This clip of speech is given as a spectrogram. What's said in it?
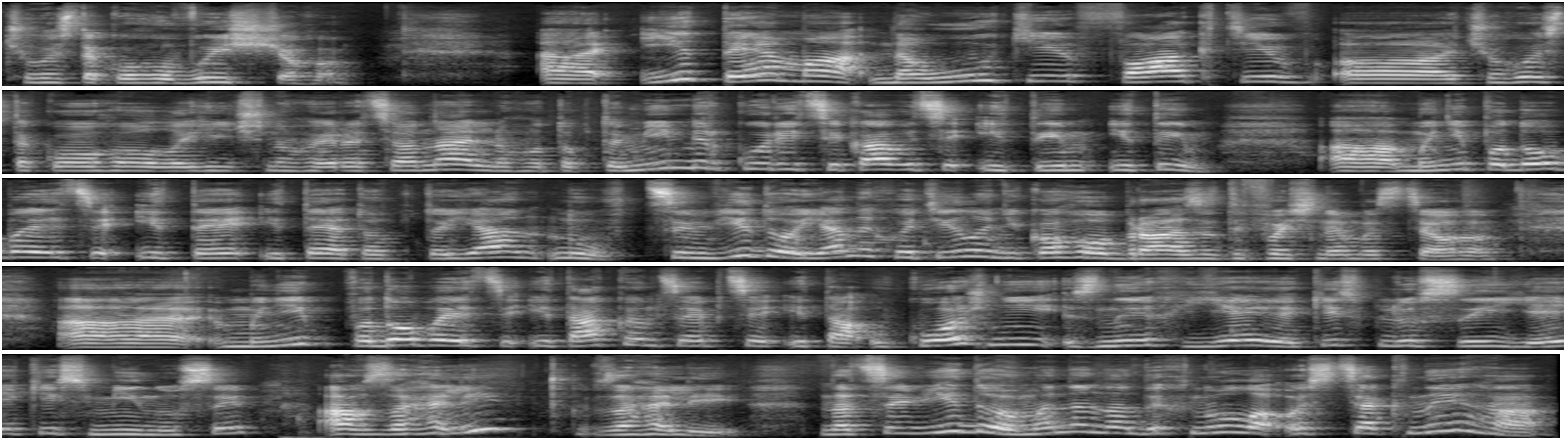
чогось такого вищого. А, І тема науки, фактів, е, чогось такого логічного і раціонального. Тобто, мій Меркурій цікавиться і тим, і тим. Мені подобається і те, і те. Тобто, я ну в цим відео я не хотіла нікого образити. Почнемо з цього. Мені подобається і та концепція, і та. У кожній з них є якісь плюси, є якісь мінуси. А взагалі, взагалі, на це відео мене надихнула ось ця книга.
